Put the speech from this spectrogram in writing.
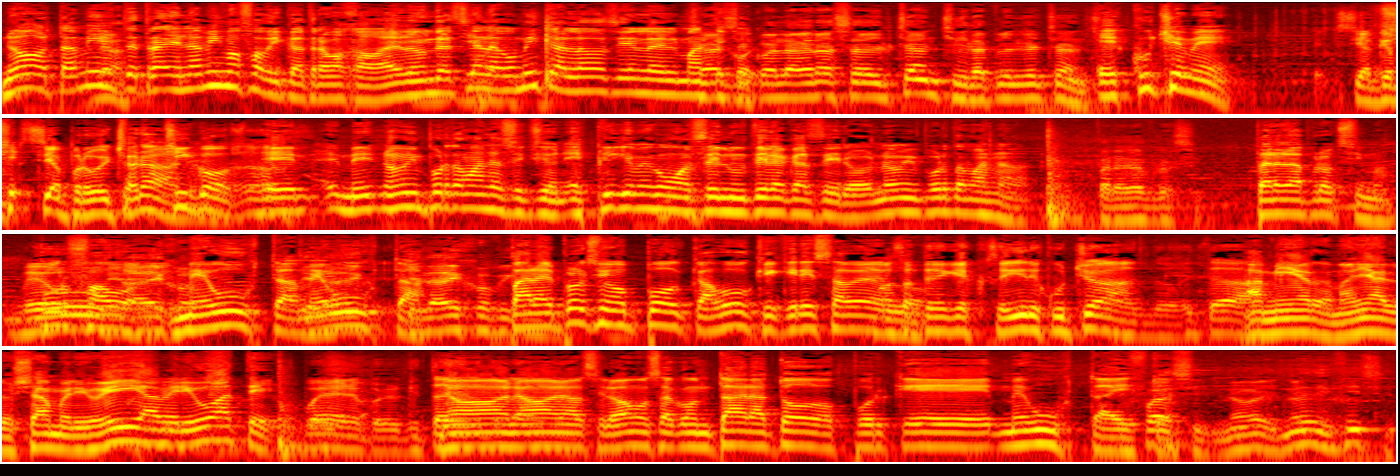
No, también te trae, en la misma fábrica trabajaba, de donde hacían la gomita al lado hacían el se hace mantecol. con la grasa del chancho y la piel del chancho. Escúcheme, Si, a que, Sí. si aprovechará. chicos, ¿no? eh, me- no me importa más la sección. Explíqueme cómo hacer el Nutella casero, no me importa más nada. Para la próxima. Para la próxima, Me por gusta. favor, dejo- me gusta, me gusta. dejo. Para el próximo podcast, vos que querés saberlo. Vas a tener que seguir escuchando. Está. Ah, mierda, mañana lo llamo y le digo, ¡ey, averiguate! Bueno, pero el que está No, no, no, se lo vamos a contar a todos porque me gusta esto. Fácil, no, es- no es difícil.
